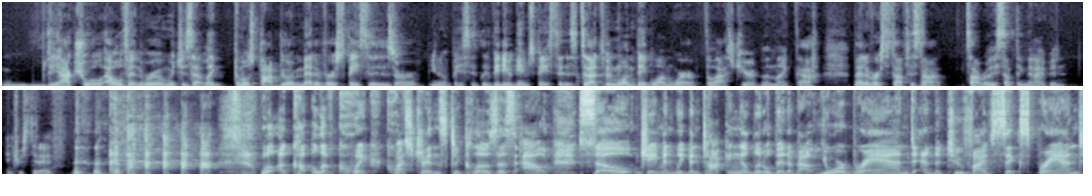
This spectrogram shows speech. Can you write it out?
the actual elephant in the room which is that like the most popular metaverse spaces are you know basically video game spaces. So that's been one big one where the last year i've been like ah metaverse stuff is not it's not really something that i've been interested in well, a couple of quick questions to close us out. So, Jamin, we've been talking a little bit about your brand and the Twofivesix brand.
